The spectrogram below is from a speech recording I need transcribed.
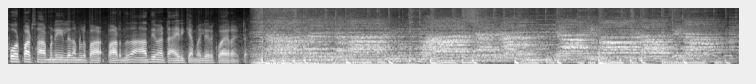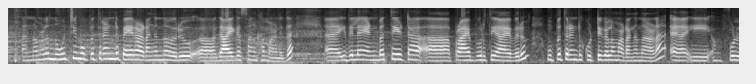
ഫോർ പാർട്സ് ഹാർമണിയിൽ നമ്മൾ പാടുന്നത് ആദ്യമായിട്ടായിരിക്കാം വലിയൊരു ക്വയറായിട്ട് നൂറ്റി മുപ്പത്തിരണ്ട് പേരടങ്ങുന്ന ഒരു ഗായക സംഘമാണിത്. ഇതിൽ എൺപത്തിയെട്ട് പ്രായപൂർത്തിയായവരും മുപ്പത്തിരണ്ട് കുട്ടികളും അടങ്ങുന്നതാണ് ഈ ഫുൾ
